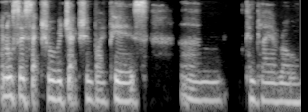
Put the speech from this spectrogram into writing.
and also sexual rejection by peers um, can play a role.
